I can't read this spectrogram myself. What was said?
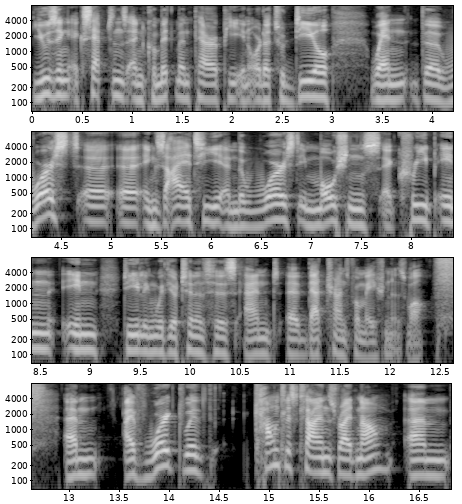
using acceptance and commitment therapy in order to deal when the worst uh, uh, anxiety and the worst emotions uh, creep in in dealing with your tinnitus and uh, that transformation as well. Um, I've worked with countless clients right now, um,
